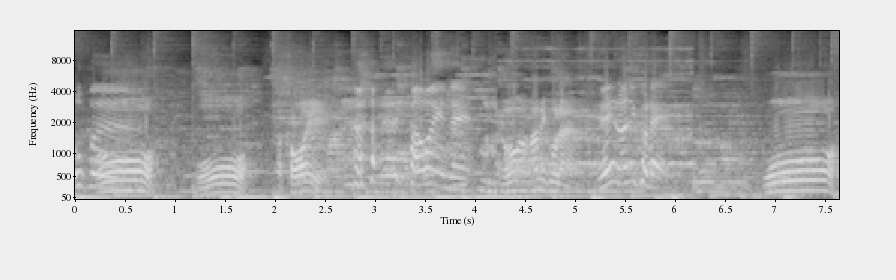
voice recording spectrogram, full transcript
오픈. おおおおあかわいい 가와이네. おー何これ 에 나니 그래? おお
